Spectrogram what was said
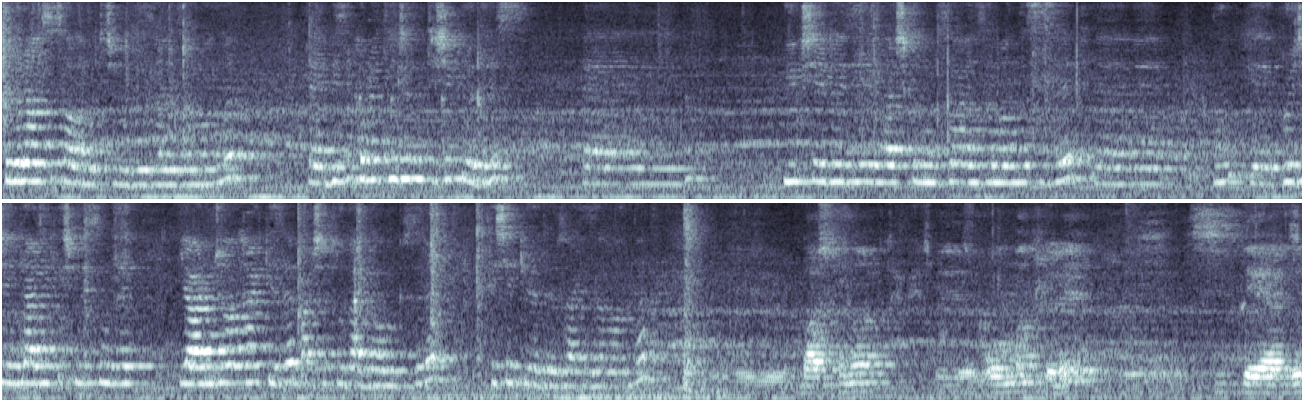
toleransı sağlamak için buradayız aynı zamanda. Ee, bizi kabul ettiğiniz için teşekkür ederiz. Ee, Büyükşehir Belediye Başkanımıza aynı zamanda size e, ve bu e, projenin gerçekleşmesinde yardımcı olan herkese, başta Tuğberk olmak üzere teşekkür ediyoruz aynı zamanda. başkana e, olmak üzere siz değerli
